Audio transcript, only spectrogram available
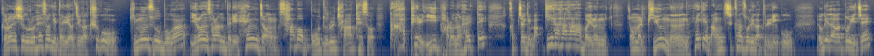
그런 식으로 해석이 될 여지가 크고 김문수 후보가 이런 사람들이 행정, 사법 모두를 장악해서 딱 하필 이 발언을 할 때 갑자기 막 끼하하하 막 이런 정말 비웃는 해괴 망측한 소리가 들리고 여기다가 또 이제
